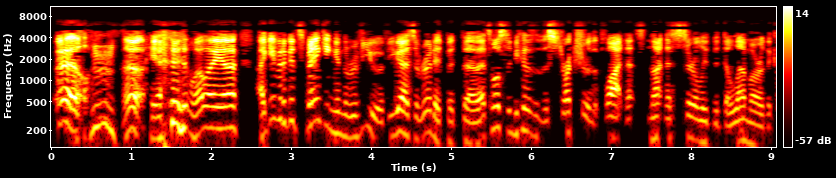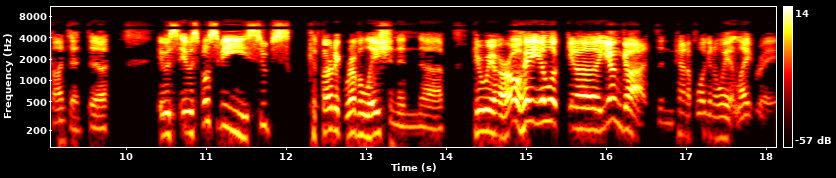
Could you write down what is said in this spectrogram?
Well, uh, yeah. well, I uh, I gave it a good spanking in the review. If you guys have read it, but uh, that's mostly because of the structure of the plot. That's not necessarily the dilemma or the content. Uh, it was it was supposed to be Soup's cathartic revelation, and uh, here we are. Oh, hey, you look, you know, young gods, and kind of plugging away at Lightray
